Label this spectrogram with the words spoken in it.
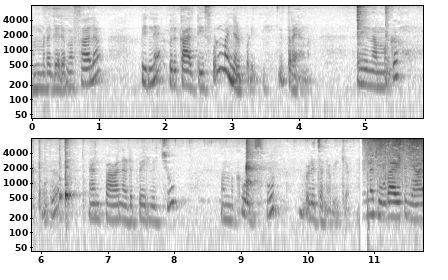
നമ്മുടെ ഗരം മസാല പിന്നെ ഒരു കാൽ ടീസ്പൂൺ മഞ്ഞൾപ്പൊടി. ഇത്രയാണ്. ഇനി നമുക്ക് ഇത് ഞാൻ പാൻ അടുപ്പയിൽ വെച്ചു. നമുക്ക് ഒരു സ്പൂൺ വെളിച്ചെണ്ണ ഒഴിക്കാം. എണ്ണ ചൂടായിട്ട് ഞാൻ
